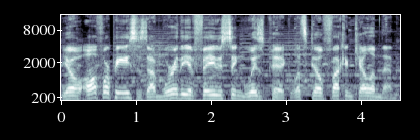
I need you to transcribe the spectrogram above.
Yo, all four pieces. I'm worthy of facing Wizpig. Let's go fucking kill him then.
